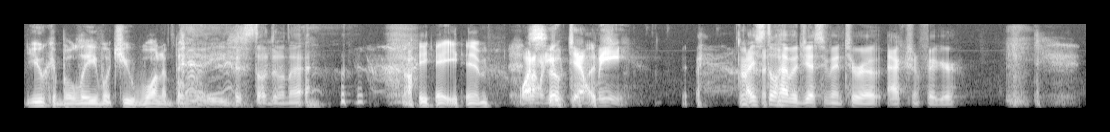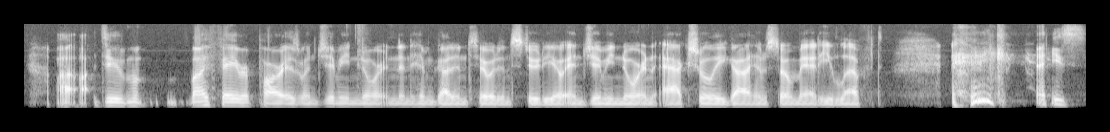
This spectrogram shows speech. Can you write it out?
You can believe what you want to believe. Still doing that? I hate him. Why don't so you tell much. me? I still have a Jesse Ventura action figure. Uh, dude, m- my favorite part is when Jimmy Norton and him got into it in studio, and Jimmy Norton actually got him so mad he left. And he, he's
